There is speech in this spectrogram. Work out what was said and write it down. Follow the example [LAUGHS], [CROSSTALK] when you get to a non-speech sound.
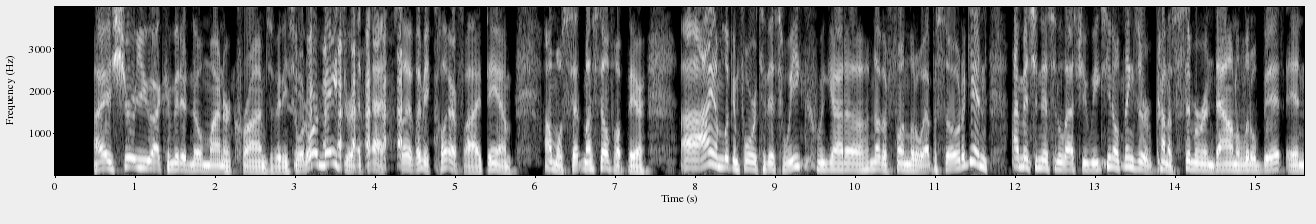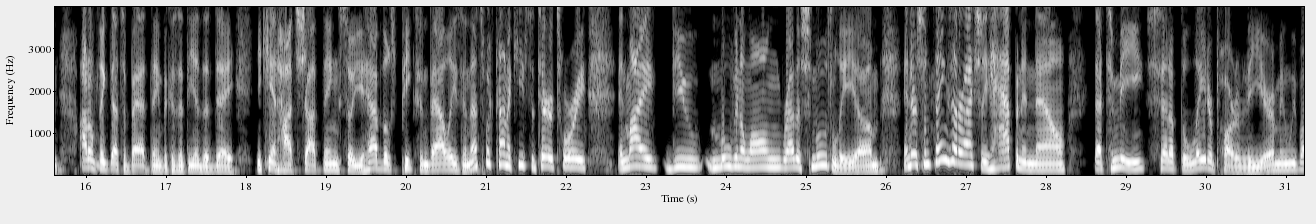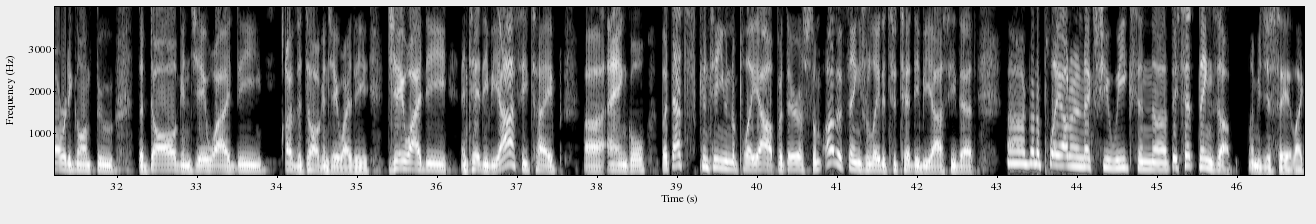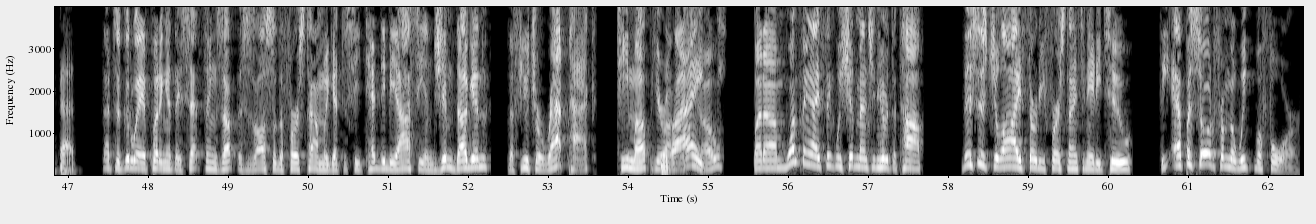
I assure you, I committed no minor crimes of any sort, or major at that. [LAUGHS] So let me clarify. Damn, I almost set myself up there. Uh, I am looking forward to this week. We got uh, another fun little episode. Again, I mentioned this in the last few weeks. You know, things are kind of simmering down a little bit, and I don't think that's a bad thing because at the end of the day, you can't hot shot things. So you have those peaks and valleys, and that's what kind of keeps the territory, in my view, moving along rather smoothly. Um, and there's some things that are actually happening now that to me set up the later part of the year. I mean, we've already gone through the dog and JYD, or the dog and JYD, JYD and Ted DiBiase type uh, angle, but that's continuing to play out. But there are some other things related to Ted DiBiase that uh, are going to play out in the next few weeks, and uh, they set things up. Let me just say it like that. That's a good way of putting it. They set things up. This is also the first time we get to see Ted DiBiase and Jim Duggan, the future Rat Pack, team up here on right. the show. But um, one thing I think we should mention here at the top this is July 31st, 1982. The episode from the week before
